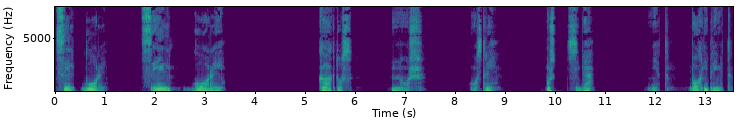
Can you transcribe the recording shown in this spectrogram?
Цель — горы. Цель — горы. Кактус. Нож. Острый. Может, себя? Нет, Бог не примет.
